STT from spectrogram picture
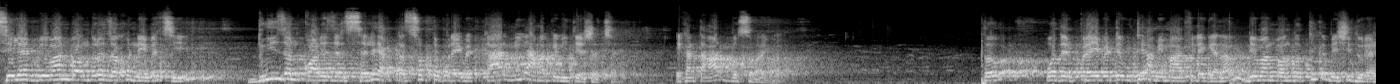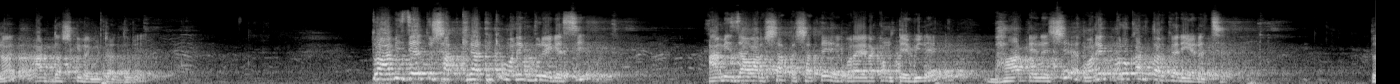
সিলেট বিমানবন্দরে যখন নেমেছি, দুইজন কলেজের ছেলে একটা ছোট্ট প্রাইভেট কার নিয়ে আমাকে নিতে এসেছে। এখান থেকে আট বছর আগে। তো ওদের প্রাইভেটে উঠে আমি মাহফিলে গেলাম। বিমানবন্দর থেকে বেশি দূরে নয়, আট দশ কিলোমিটার দূরে। তো আমি যেহেতু সাতক্ষীরা থেকে অনেক দূরে গেছি, আমি যাওয়ার সাথে সাথে ওরা এরকম টেবিলে ভাত এনেছে, অনেক প্রকার তরকারি এনেছে। তো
